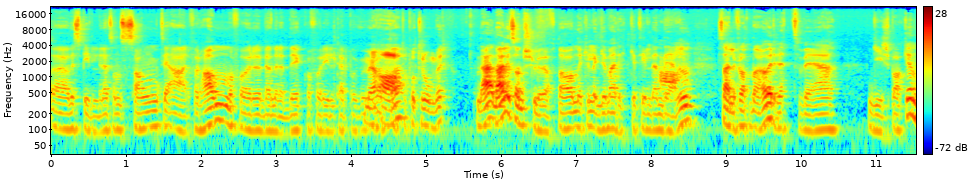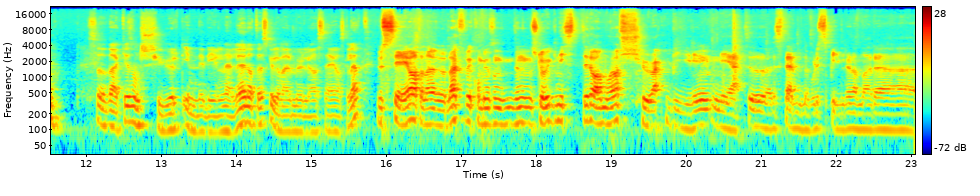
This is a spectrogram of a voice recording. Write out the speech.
Eh, De spiller en sånn sang til ære for ham og for Ben Reddik og for Il Tempo Med ape på trommer. Det er, det er litt sånn sløvt av han ikke legger merke til den delen. Særlig for at den er jo rett ved girspaken. Så det er ikke sånn skjult inni bilen heller at det skulle være mulig å se ganske lett. Du ser jo at den er ødelagt, for det kommer jo sånn, den slår jo gnister. Og han må jo ha kjørt bilen ned til det der stevnet hvor de spiller den der uh,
